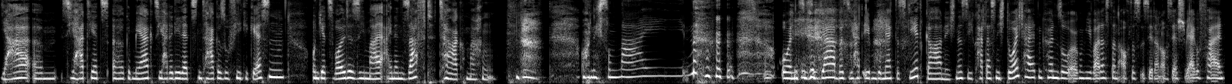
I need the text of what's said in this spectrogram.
ja, ähm, sie hat jetzt äh, gemerkt, sie hatte die letzten Tage so viel gegessen und jetzt wollte sie mal einen Safttag machen. und ich so, nein. und okay. sie so, ja, aber sie hat eben gemerkt, das geht gar nicht. Ne? Sie hat das nicht durchhalten können, so irgendwie war das dann auch, das ist ihr dann auch sehr schwer gefallen.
